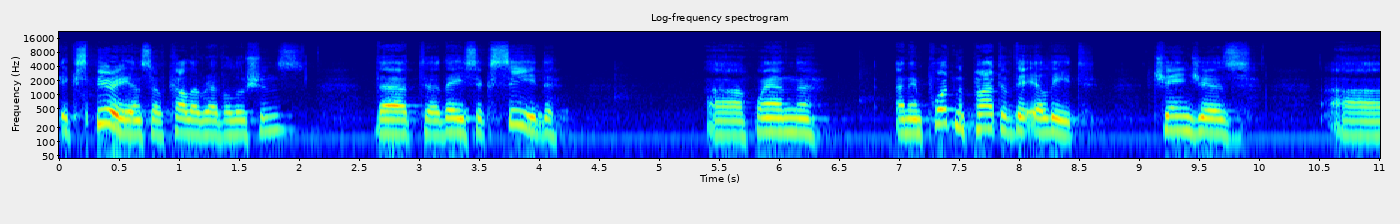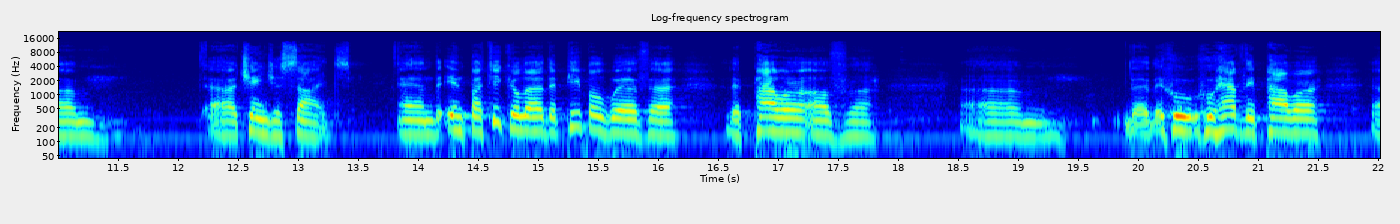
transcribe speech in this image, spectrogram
experience of color revolutions that uh, they succeed uh, when an important part of the elite changes um, uh, changes sides, and in particular the people with uh, the power of uh, um, who, who have the power uh,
